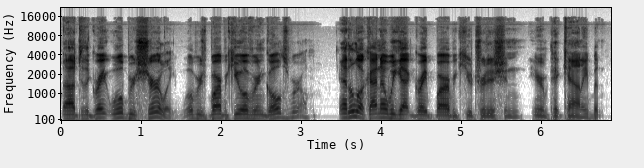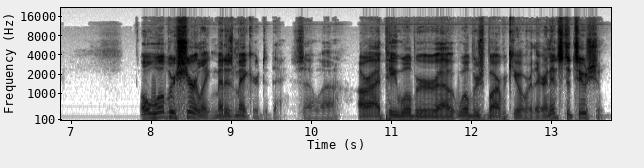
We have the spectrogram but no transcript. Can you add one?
uh, to the great Wilbur Shirley, Wilbur's Barbecue over in Goldsboro. And look, I know we got great barbecue tradition here in Pitt County, but oh, Wilbur Shirley met his maker today. So uh, RIP Wilbur uh, Wilbur's Barbecue over there, an institution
